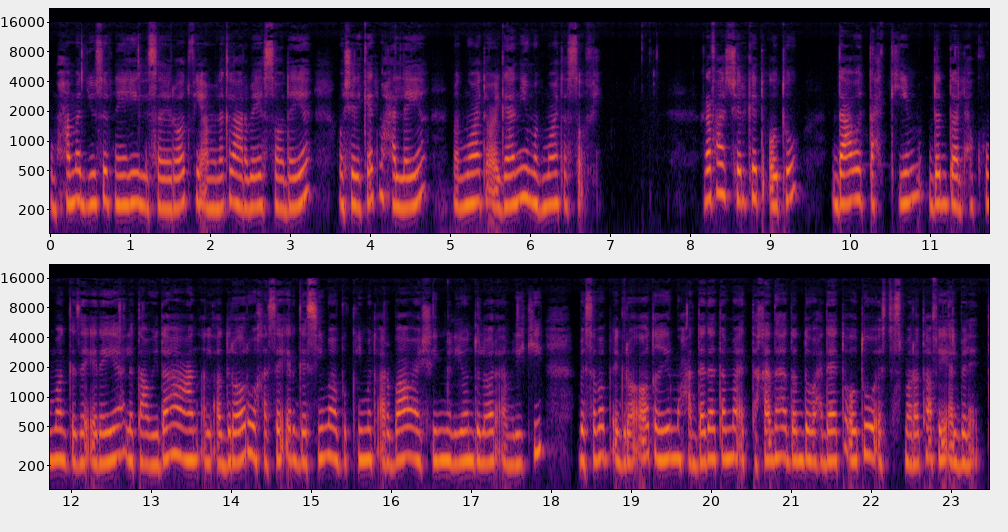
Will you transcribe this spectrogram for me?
ومحمد يوسف ناغي للسيارات في المملكة العربية السعودية وشركات محلية مجموعة أورجاني ومجموعة الصافي رفعت شركة Auto دعوى تحكيم ضد الحكومة الجزائرية لتعويضها عن الأضرار وخسائر جسيمة بقيمة أربعة وعشرين مليون دولار أمريكي بسبب إجراءات غير محددة تم اتخاذها ضد وحدات Auto واستثماراتها في البلاد.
